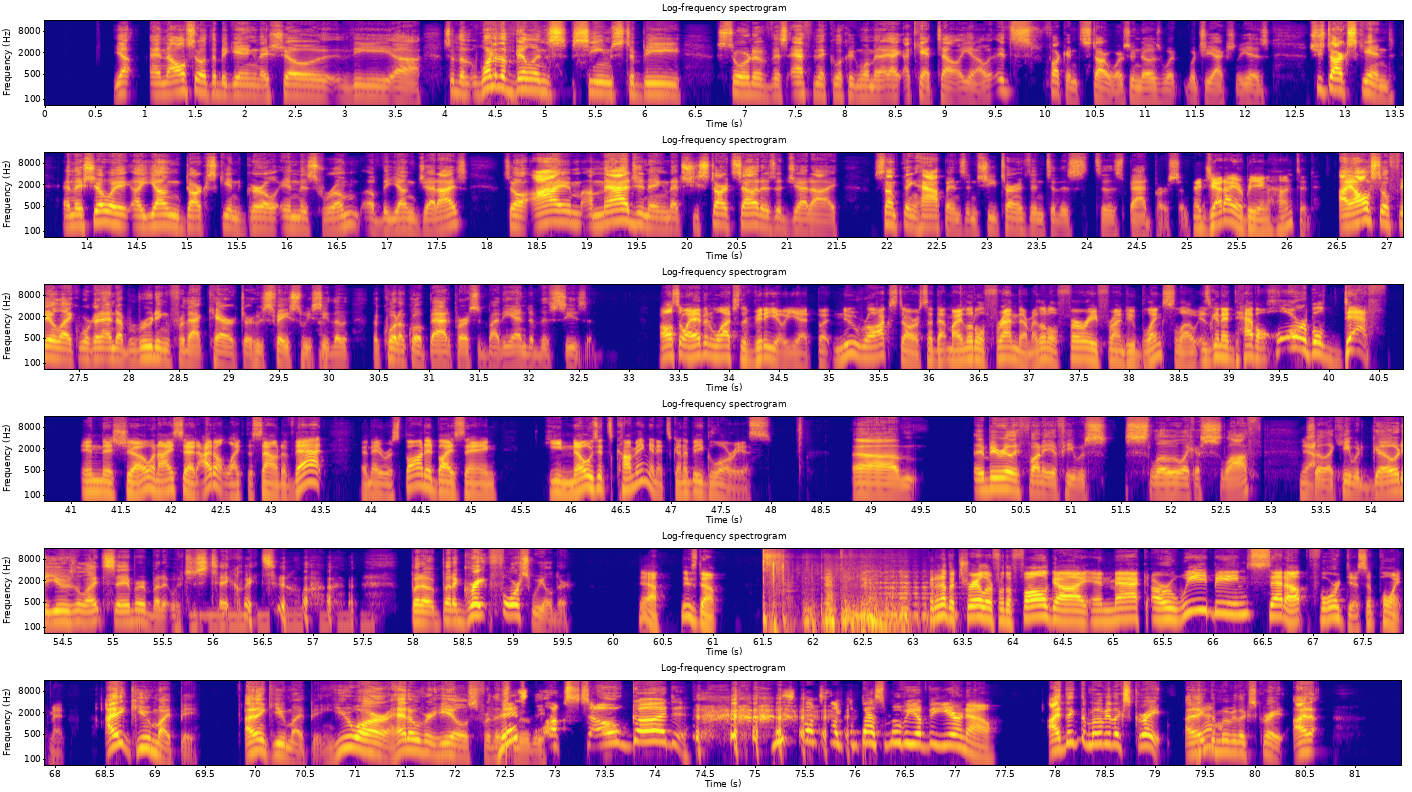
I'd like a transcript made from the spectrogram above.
Yep, and also at the beginning they show the uh so the one of the villains seems to be sort of this ethnic looking woman. I, I, can't tell, you know, it's fucking Star Wars. Who knows what, what she actually is? She's dark skinned, and they show a, a young dark skinned girl in this room of the young Jedi's. So I'm imagining that she starts out as a Jedi, something happens, and she turns into this to this bad person. The Jedi are being hunted. I also feel like we're going to end up rooting for that character whose face we mm-hmm. see, the, the quote unquote bad person by the end of this season. Also, I haven't watched the video yet, but new Rockstar said that my little friend there, my little furry friend who blinks slow, is going to have a horrible death in this show. And I said, I don't like the sound of that. And they responded by saying, he knows it's coming and it's going to be glorious. Um, it'd be really funny if he was slow like a sloth. Yeah. So like he would go to use a lightsaber, but it would just take way too long. but a but a great force wielder. Yeah, news dump. Got another trailer for the Fall Guy and Mac. Are we being set up for disappointment? I think you might be. I think you might be. You are head over heels for this, movie. This movie. looks so good. this looks like the best movie of the year now. I think the movie looks great. I think Yeah. the movie looks great. I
